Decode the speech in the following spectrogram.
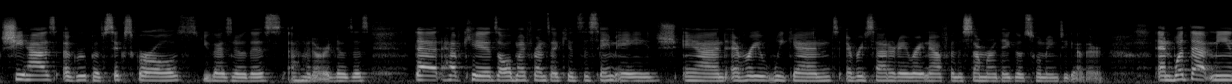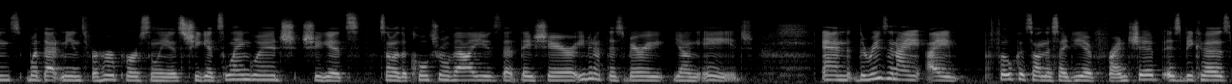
she has a group of six girls. You guys know this. Ahmed already knows this. That have kids. All my friends have kids the same age. And every weekend, every Saturday right now for the summer, they go swimming together. And what that means, what that means for her personally, is she gets language. She gets some of the cultural values that they share, even at this very young age. And the reason I, I focus on this idea of friendship is because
